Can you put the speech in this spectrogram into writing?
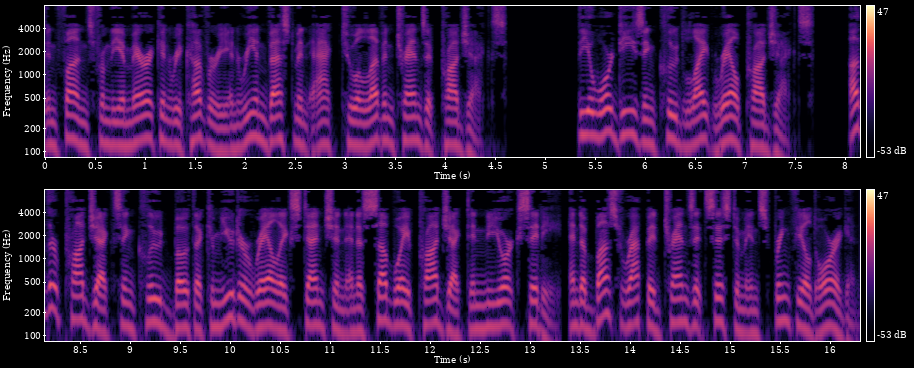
in funds from the American Recovery and Reinvestment Act to 11 transit projects. The awardees include light rail projects. Other projects include both a commuter rail extension and a subway project in New York City, and a bus rapid transit system in Springfield, Oregon.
